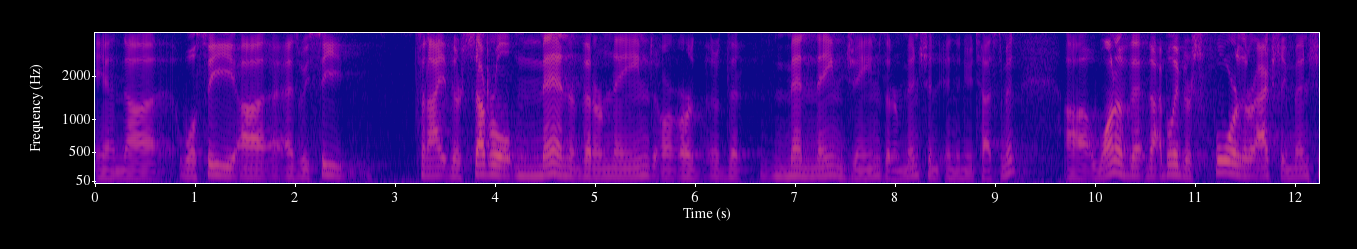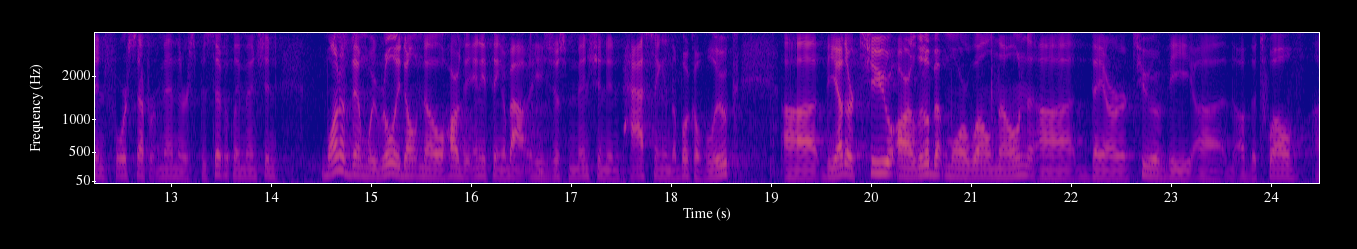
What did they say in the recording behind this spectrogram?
And uh, we'll see uh, as we see tonight there's several men that are named or, or the men named james that are mentioned in the new testament. Uh, one of the i believe there's four that are actually mentioned four separate men that are specifically mentioned. One of them we really don't know hardly anything about. He's just mentioned in passing in the book of luke. Uh, the other two are a little bit more well known. Uh, they are two of the uh, of the 12, uh,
